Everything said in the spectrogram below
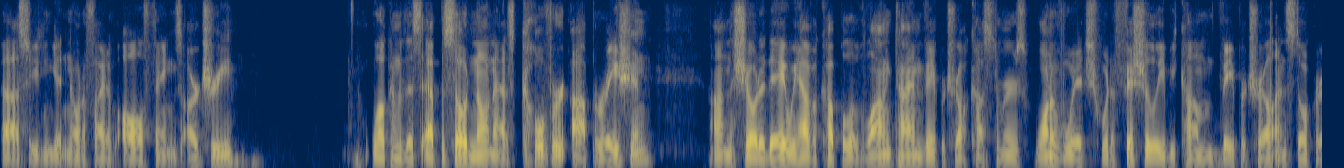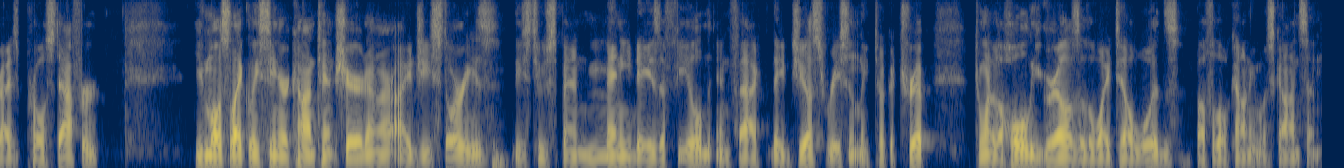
uh, so you can get notified of all things archery. Welcome to this episode known as Covert Operation. On the show today, we have a couple of longtime Vapor Trail customers, one of which would officially become Vapor Trail and Stokerized Pro staffer. You've most likely seen her content shared on our IG stories. These two spend many days afield. In fact, they just recently took a trip to one of the holy grails of the Whitetail Woods, Buffalo County, Wisconsin.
